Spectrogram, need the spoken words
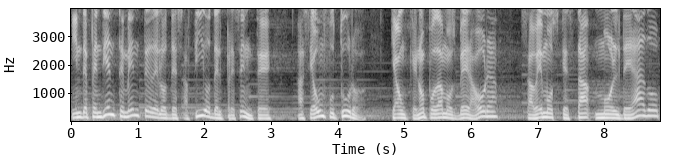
independientemente de los desafíos del presente hacia un futuro que aunque no podamos ver ahora, sabemos que está moldeado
